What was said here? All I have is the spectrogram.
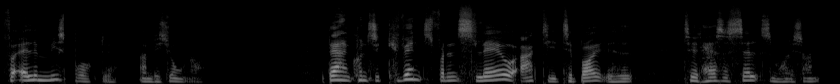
for alle misbrugte ambitioner. Der er en konsekvens for den slaveagtige tilbøjelighed til at have sig selv som horisont.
